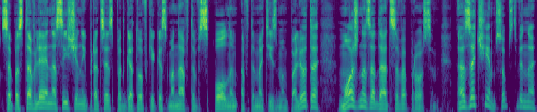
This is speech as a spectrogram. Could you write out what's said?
Сопоставляя насыщенный процесс подготовки космонавтов с полным автоматизмом полета, можно задаться вопросом, а зачем, собственно,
